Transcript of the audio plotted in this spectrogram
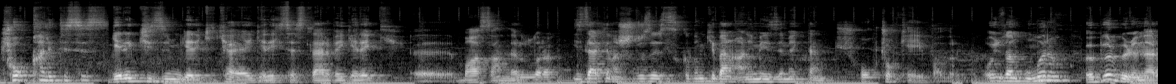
Çok kalitesiz. Gerek çizim, gerek hikaye, gerek sesler ve gerek e, bazı sahneler olarak. izlerken aşırı derecede sıkıldım ki ben anime izlemekten çok çok keyif alırım. O yüzden umarım öbür bölümler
